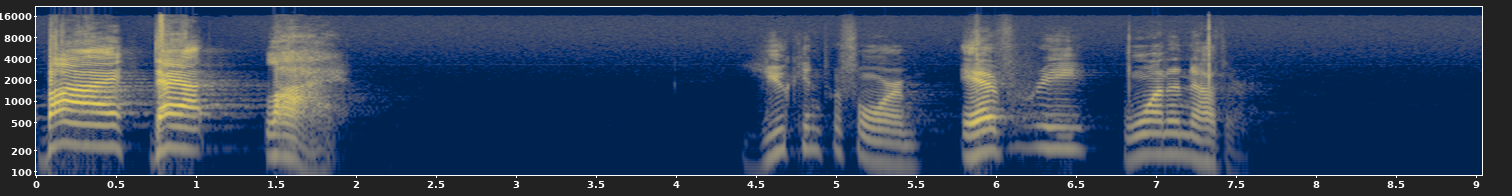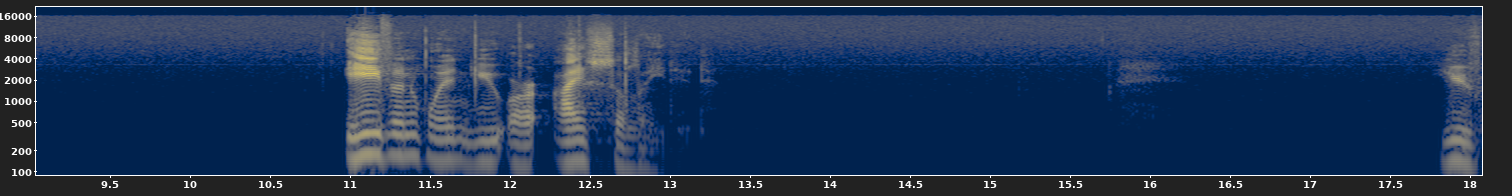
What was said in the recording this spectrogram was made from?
buy that lie. You can perform every one another even when you are isolated. You've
